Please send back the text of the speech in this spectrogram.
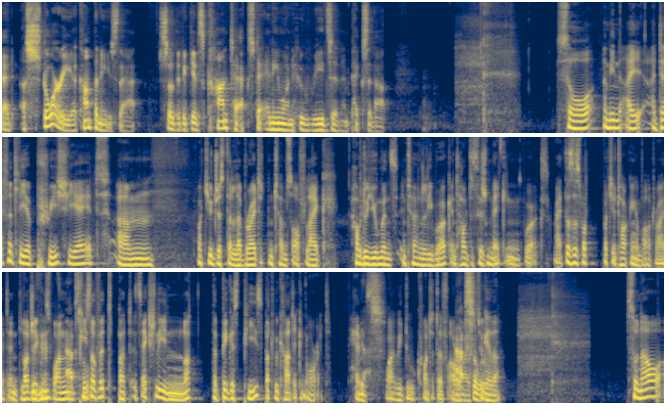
that a story accompanies that so that it gives context to anyone who reads it and picks it up. So, I mean, I, I definitely appreciate um, what you just elaborated in terms of like how do humans internally work and how decision making works, right? This is what, what you're talking about, right? And logic mm-hmm, is one absolutely. piece of it, but it's actually not the biggest piece, but we can't ignore it. Hence yes. why we do quantitative ROIs absolutely. together. So now,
